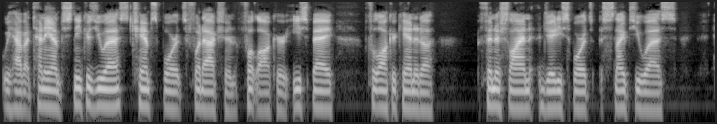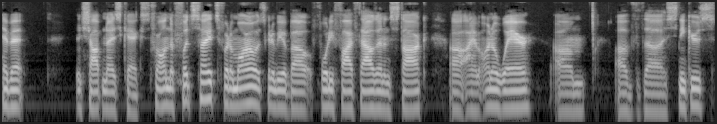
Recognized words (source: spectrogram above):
we have at 10 a.m sneakers us champ sports foot action foot locker Eastbay, foot locker canada finish line jd sports snipes us hibbett and shop nice kicks. For on the foot sites for tomorrow, it's going to be about 45,000 in stock. Uh, I am unaware um, of the sneakers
